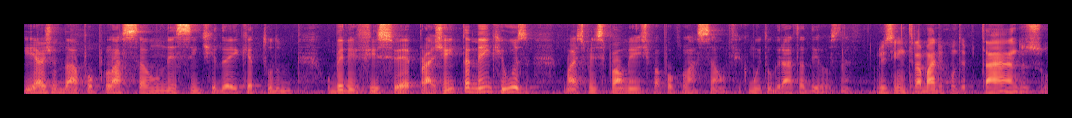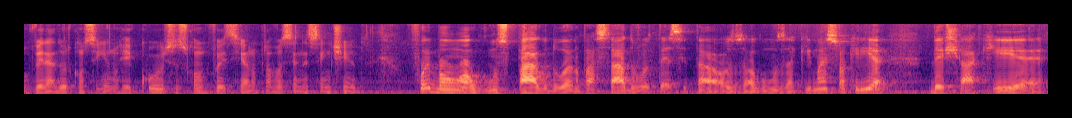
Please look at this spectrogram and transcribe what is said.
e ajudar a população nesse sentido aí, que é tudo, o benefício é para a gente também que usa, mas principalmente para a população. Fico muito grato a Deus, né? Luizinho, trabalho com deputados, o vereador conseguindo recursos, como foi esse ano para você nesse sentido? Foi bom, alguns pagos do ano passado, vou até citar os, alguns aqui, mas só queria deixar aqui, é,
